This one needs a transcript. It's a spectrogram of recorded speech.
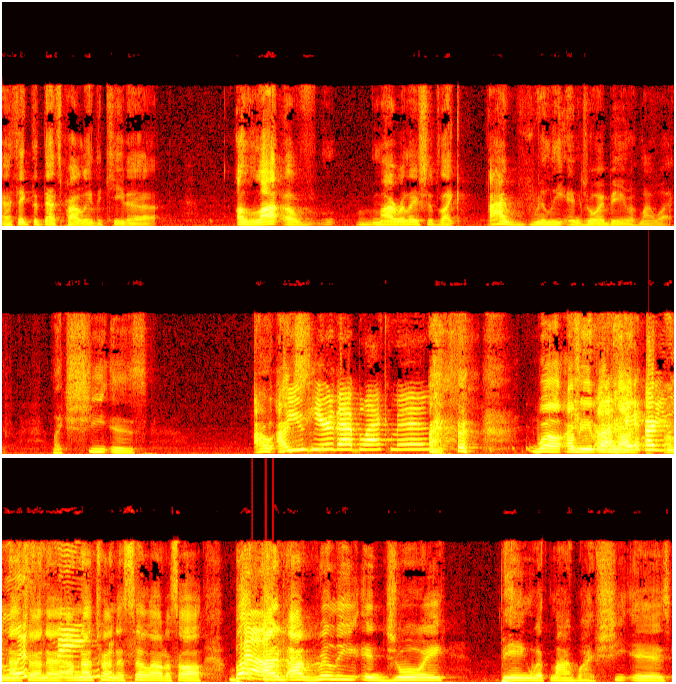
I think that that's probably the key to a lot of my relationships. Like, I really enjoy being with my wife. Like, she is. I, I, Do you hear that, black men? well, I mean, I'm not. I'm not trying to. I'm not trying to sell out us all, but no. I, I really enjoy being with my wife. She is.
